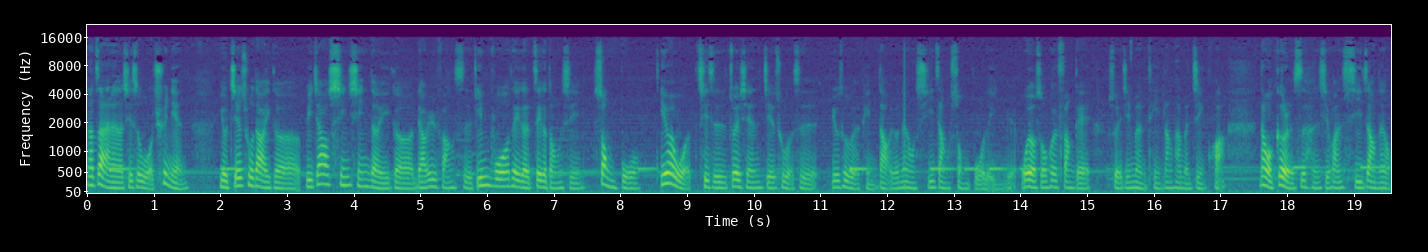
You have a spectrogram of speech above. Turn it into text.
那再来呢，其实我去年。有接触到一个比较新兴的一个疗愈方式，音波这个这个东西，颂波。因为我其实最先接触的是 YouTube 的频道，有那种西藏颂钵的音乐，我有时候会放给水晶们听，让他们净化。那我个人是很喜欢西藏那种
